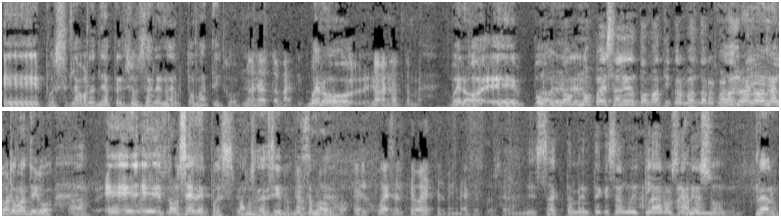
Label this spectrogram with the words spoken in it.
eh, pues la orden de aprehensión sale en automático. No en automático. Bueno, no en automático. Bueno, eh, no, no, puede salir en automático, Armando. Recuerda no, no, no, en automático. Ah. Eh, procede, pues, vamos a decirlo de esa manera. El juez es el que va a determinar si procede o no. Exactamente, hay que ser muy claros en ah, eso. Claro.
